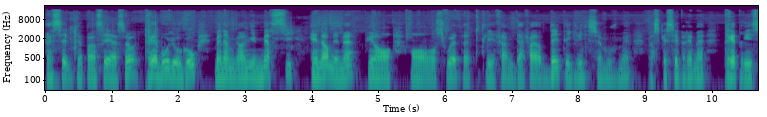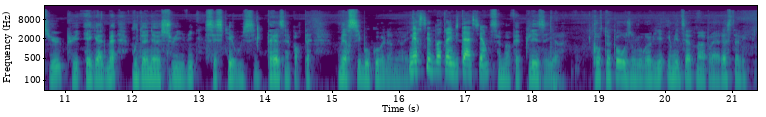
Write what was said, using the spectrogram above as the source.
à celle qui a pensé à ça. Très beau logo. Madame Gagné, merci énormément. Puis on, on souhaite à toutes les femmes d'affaires d'intégrer ce mouvement parce que c'est vraiment très précieux. Puis également, vous donner un suivi, c'est ce qui est aussi très important. Merci beaucoup, Madame Gagné. Merci de votre invitation. Ça m'a fait plaisir. Courte pause, on vous revient immédiatement après. Reste avec nous.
